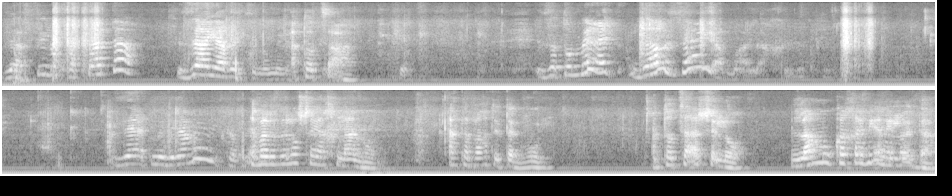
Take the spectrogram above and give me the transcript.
ואפילו חטאת, זה היה רצונו מלך. התוצאה. זאת אומרת, גם זה היה מהלך. זה, את מבינה מה אני מתכוונת? אבל זה לא שייך לנו. את עברת את הגבול. התוצאה שלו. למה הוא ככה הביא, אני לא יודעת.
